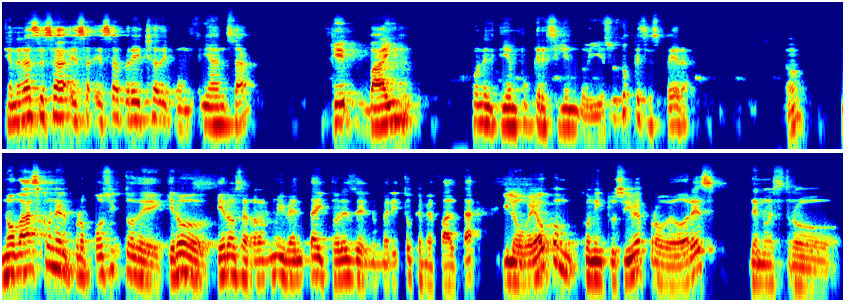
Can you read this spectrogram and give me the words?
generas esa, esa, esa brecha de confianza que va a ir con el tiempo creciendo y eso es lo que se espera, ¿no? No vas con el propósito de quiero, quiero cerrar mi venta y tú eres el numerito que me falta y lo veo con, con inclusive proveedores de nuestro,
